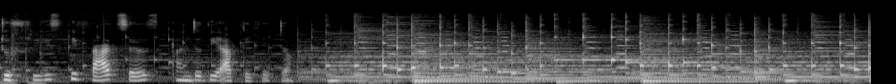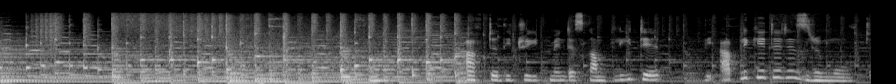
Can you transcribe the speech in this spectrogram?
to freeze the fat cells under the applicator. After the treatment is completed, the applicator is removed.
